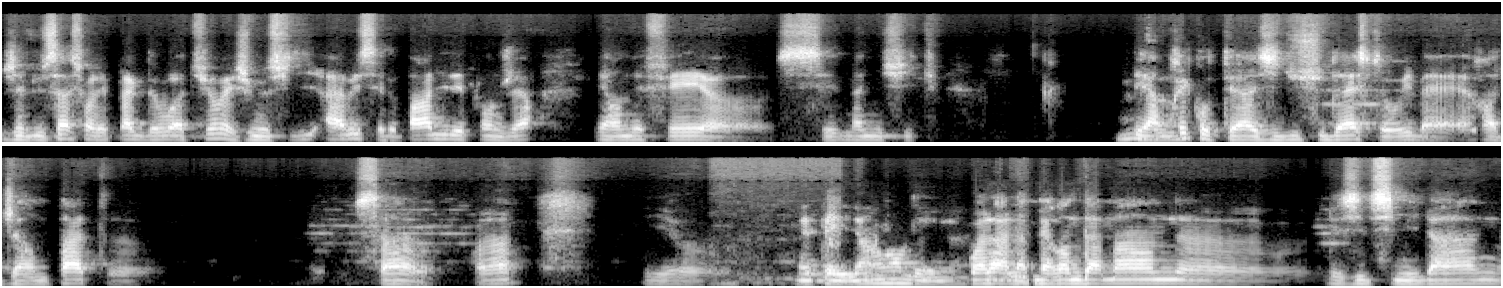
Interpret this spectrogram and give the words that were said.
j'ai vu ça sur les plaques de voiture et je me suis dit, ah oui, c'est le paradis des plongeurs. Et en effet, euh, c'est magnifique. Et après, côté Asie du Sud-Est, oui, ben, Raja Ampat, euh, ça, euh, voilà. Et, euh, la Thaïlande. Euh, voilà, la mer Andaman, euh, les îles Similan.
